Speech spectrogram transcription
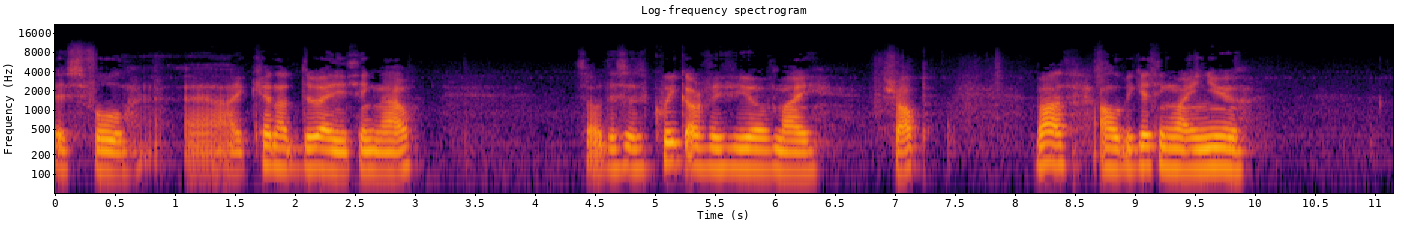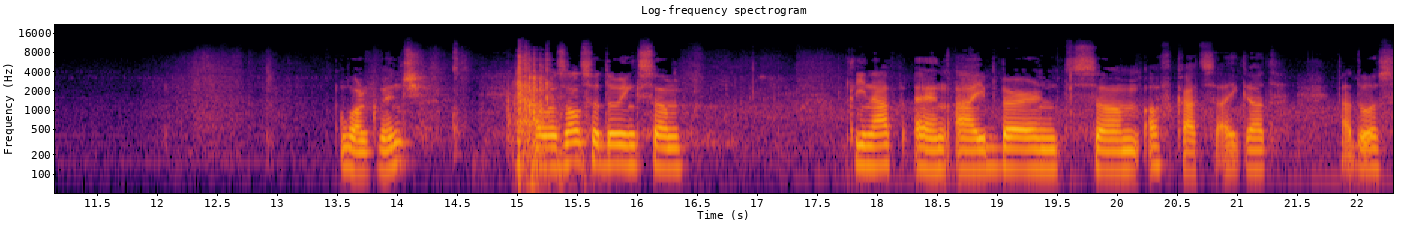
is full. Uh, I cannot do anything now. So this is a quick overview of my shop but I'll be getting my new workbench. I was also doing some cleanup and I burned some offcuts I got that was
